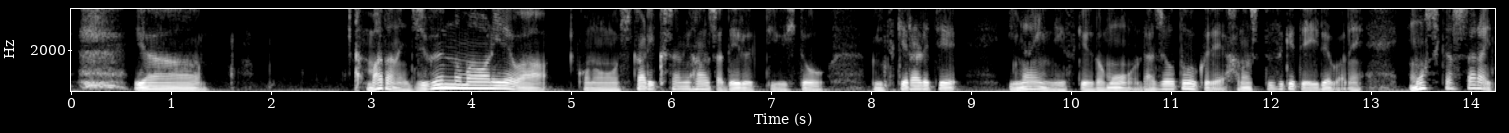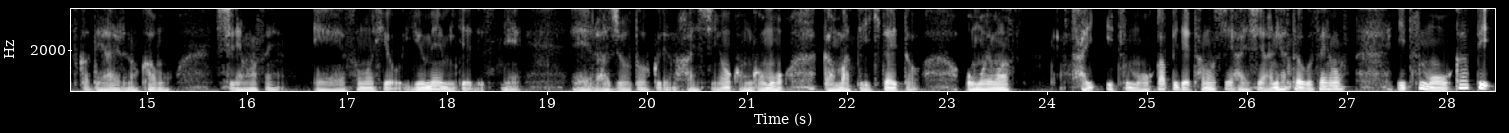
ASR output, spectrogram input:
いやー、まだね、自分の周りでは、この光くしゃみ反射出るっていう人を見つけられていないんですけれども、ラジオトークで話し続けていればね、もしかしたらいつか出会えるのかもしれません。えー、その日を夢見てですね、えー、ラジオトークでの配信を今後も頑張っていきたいと思います。はい。いつもオカピで楽しい配信ありがとうございます。いつもオカピ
